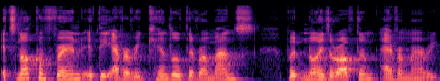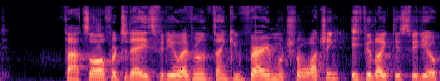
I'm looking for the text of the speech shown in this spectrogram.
It's not confirmed if they ever rekindled their romance, but neither of them ever married. That's all for today's video everyone, thank you very much for watching. If you like this video,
